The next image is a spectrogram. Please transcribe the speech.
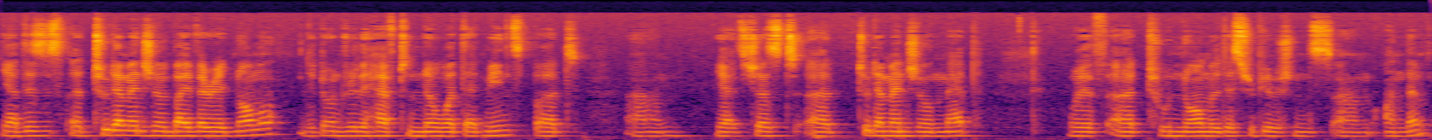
yeah, this is a two-dimensional bivariate normal. You don't really have to know what that means, but um, yeah, it's just a two-dimensional map with uh, two normal distributions um, on them.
